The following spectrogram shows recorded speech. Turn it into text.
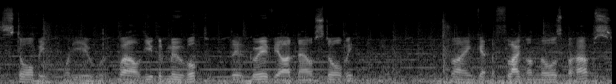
Storpey, what do you... Well, you could move up the graveyard now, Storpey. Try and get the flank on those, perhaps.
